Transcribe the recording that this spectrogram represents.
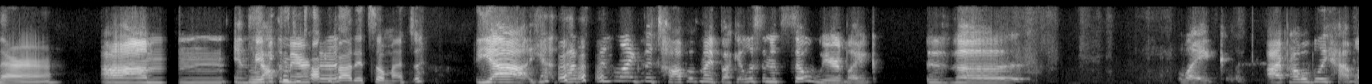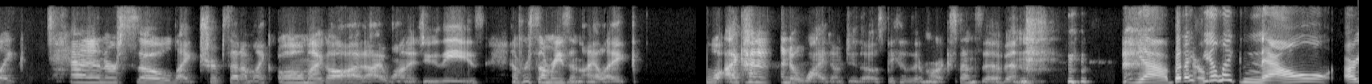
there? Um, in Maybe South America. you talk about it so much. Yeah, yeah, that's been like the top of my bucket list, and it's so weird. Like the, like I probably have like 10 or so like trips that I'm like, oh my God, I want to do these. And for some reason, I like well, I kind of know why I don't do those because they're more expensive and. yeah, but I feel like now are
